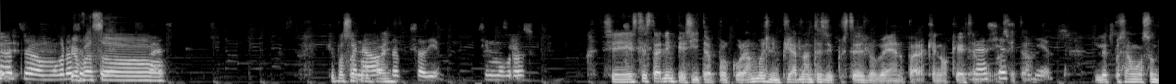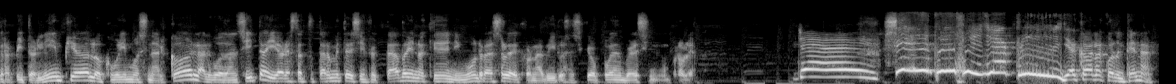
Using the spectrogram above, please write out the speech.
otro mugroso. ¿Qué pasó? ¿Qué pasó, Bueno, otro episodio, sin mugroso. Sí, este está limpiecito. Procuramos limpiarlo antes de que ustedes lo vean para que no quede tan Gracias mugrosito. a Dios. Le pusimos un trapito limpio, lo cubrimos en alcohol, algodoncita y ahora está totalmente desinfectado y no tiene ningún rastro de coronavirus, así que lo pueden ver sin ningún problema. ¡Yay! Sí, ya acaba la cuarentena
